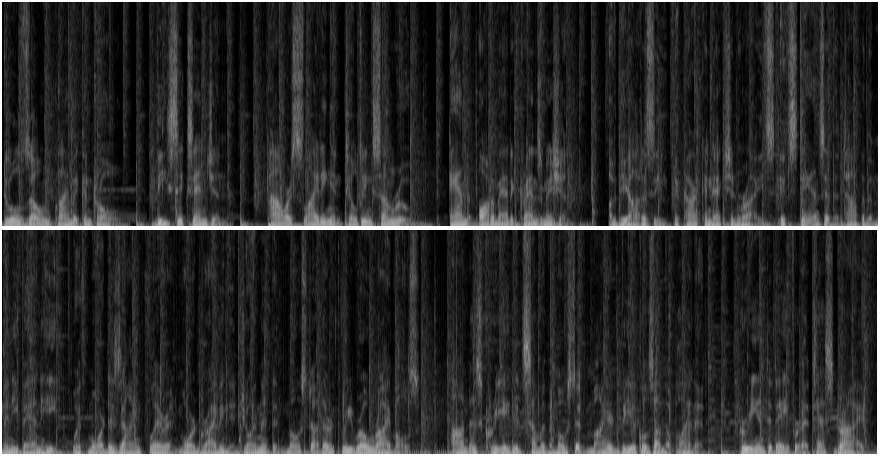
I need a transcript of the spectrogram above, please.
dual zone climate control, V6 engine, power sliding and tilting sunroof, and automatic transmission. Of the Odyssey, the Car Connection writes, it stands at the top of the minivan heap with more design flair and more driving enjoyment than most other three-row rivals. Honda's created some of the most admired vehicles on the planet. Hurry in today for a test drive.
